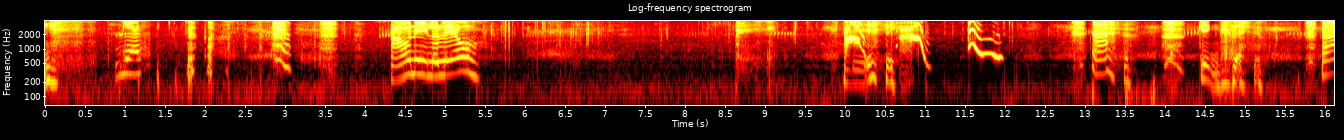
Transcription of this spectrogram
ม yes เอานี่เร็วๆเดอะ เก่งเลยอะ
